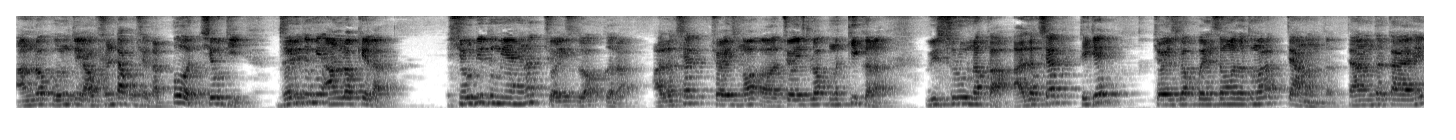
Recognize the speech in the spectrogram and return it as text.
अनलॉक करून ते ऑप्शन टाकू शकता पण शेवटी जरी तुम्ही अनलॉक केला शेवटी तुम्ही आहे ना चॉईस लॉक करा. अलक्षात चॉईस चॉईस चॉईस लॉक नक्की करा. विसरू नका. अलक्षात ठीक आहे? चॉईस लॉक पहिले समजलं तुम्हाला? त्यानंतर. त्यानंतर काय आहे?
